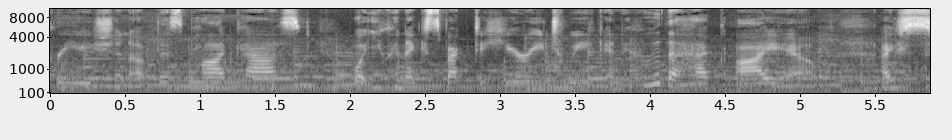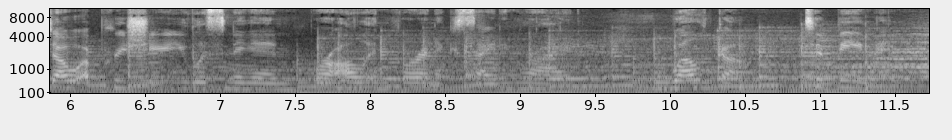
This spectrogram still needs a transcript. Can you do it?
creation of this podcast, what you can expect to hear each week, and who the heck I am. I so appreciate you listening in. We're all in for an exciting ride. Welcome to Beaming.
